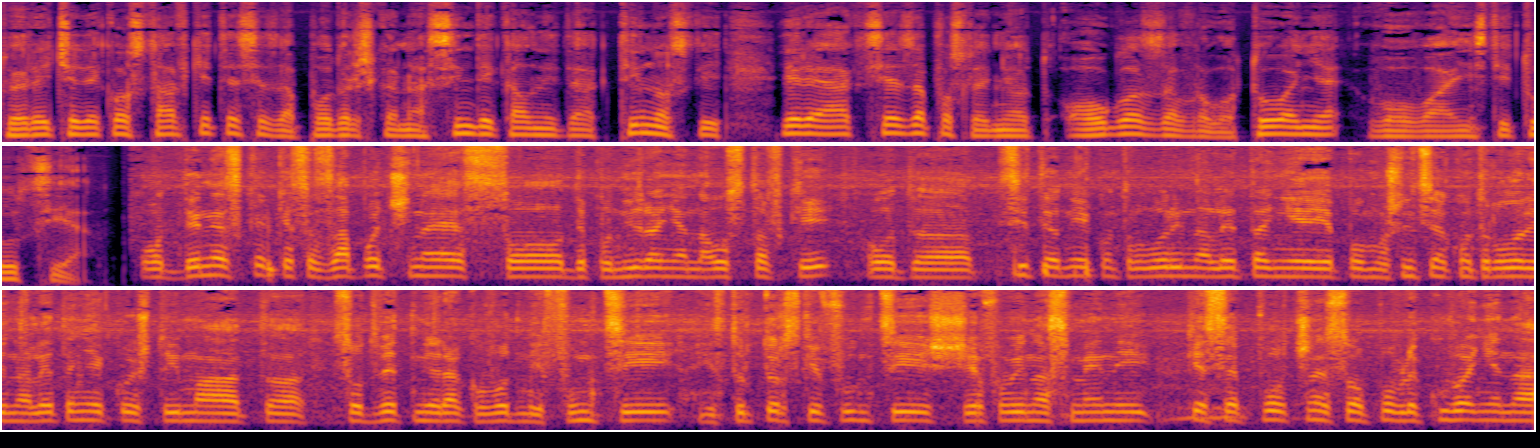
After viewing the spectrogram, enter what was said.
Тој рече дека оставките се за подршка на синдикалните активности и реакција за последниот оглас за вработување во оваа институција. Од денеска ќе се започне со депонирање на оставки од сите оние контролори на летање и помошници на контролори на летање кои што имаат соодветни раководни функции, инструкторски функции, шефови на смени, ќе се почне со повлекување на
